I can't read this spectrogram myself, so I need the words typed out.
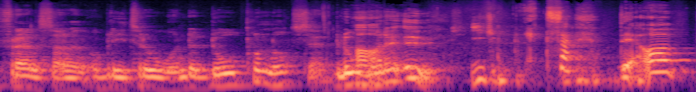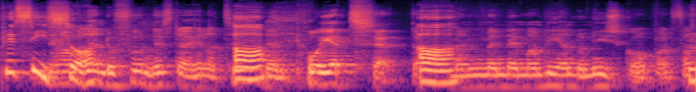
frälsaren och blir troende, då på något sätt blommar det ut. Ja, Exakt, det, ja precis Det har så. ändå funnits där hela tiden, Ja. på ett sätt. Ja. Mm. Men, men det, man blir ändå nyskapad. Fast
